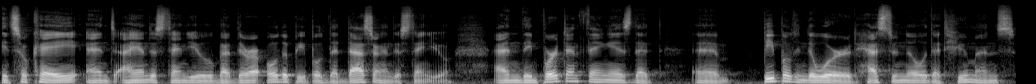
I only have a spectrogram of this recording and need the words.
it's okay and I understand you, but there are other people that doesn't understand you, and the important thing is that um, people in the world has to know that humans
